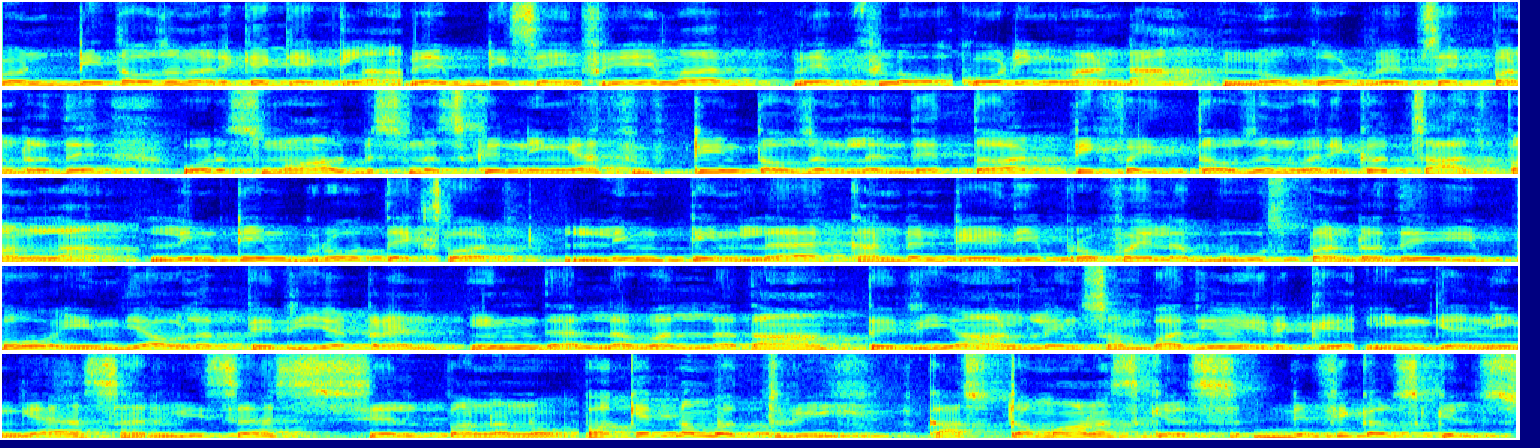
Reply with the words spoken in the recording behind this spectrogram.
டுவெண்ட்டி தௌசண்ட் வரைக்கும் கேட்கலாம். Web design Framer Webflow coding வேண்டாம். நோ கோட் வெப்சைட் பண்றது ஒரு ஸ்மால் பிசினஸ்க்கு நீங்க ஃபிஃப்டீன் தௌசண்ட் இருந்து தேர்ட்டி ஃபைவ் தௌசண்ட் வரைக்கும் சார்ஜ் பண்ணலாம். லிங்க்டின் க்ரோத் எக்ஸ்பர்ட் லிங்க்டின்ல கண்டென்ட் எழுதி ப்ரொஃபைலை பூஸ்ட் பண்றது இப்போ இந்தியாவில் பெரிய ட்ரெண்ட் இந்த லெவல்ல தான் பெரிய ஆன்லைன் சம்பாதியம் இருக்கு. இங்க நீங்க சர்வீஸை செல் பண்ணணும். பக்கெட் நம்பர் த்ரீ கஷ்டமான ஸ்கில்ஸ் டிஃபிகல்ட் ஸ்கில்ஸ்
